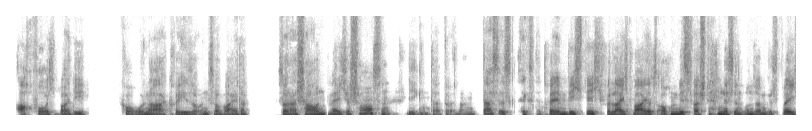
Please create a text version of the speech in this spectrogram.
ach, furchtbar, die Corona-Krise und so weiter, sondern schauen, welche Chancen liegen da drin. Und das ist extrem wichtig. Vielleicht war jetzt auch ein Missverständnis in unserem Gespräch.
